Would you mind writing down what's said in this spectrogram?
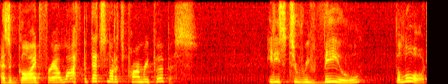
as a guide for our life, but that's not its primary purpose. It is to reveal the Lord,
